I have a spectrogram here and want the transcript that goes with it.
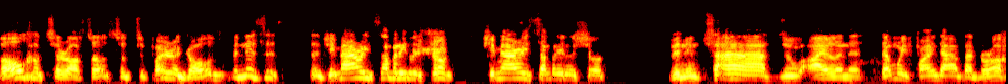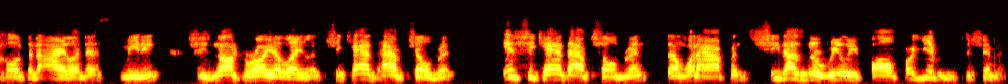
So Tzipora goes, Benissis and she marries somebody Lishuk. She marries somebody Lishuk. Zu islandess. Then we find out that Rachel is an islandess, meaning she's not royal Layla. She can't have children. If she can't have children, then what happens? She doesn't really fall for Yibam to Shimon.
